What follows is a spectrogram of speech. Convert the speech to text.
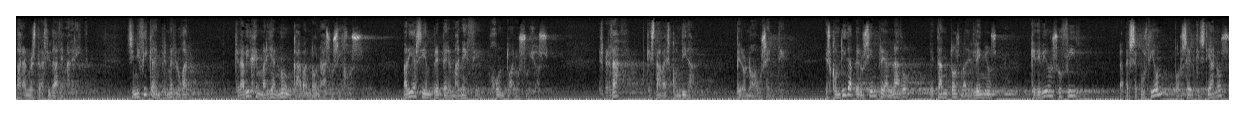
para nuestra ciudad de Madrid? Significa, en primer lugar, que la Virgen María nunca abandona a sus hijos. María siempre permanece junto a los suyos. Es verdad que estaba escondida, pero no ausente. Escondida, pero siempre al lado de tantos madrileños que debieron sufrir la persecución por ser cristianos,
